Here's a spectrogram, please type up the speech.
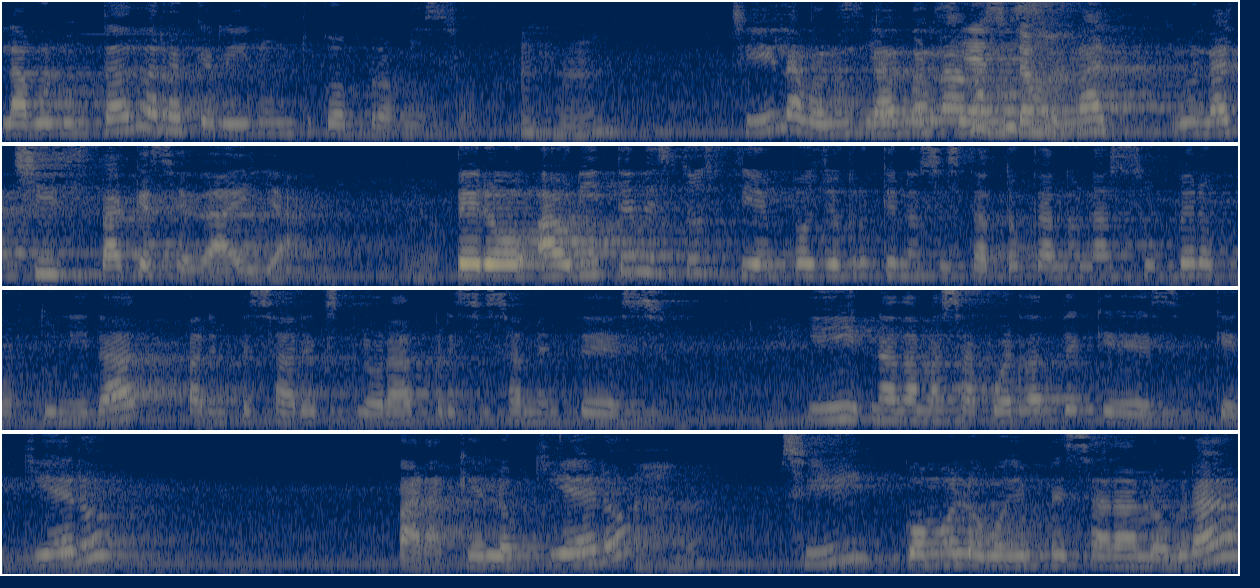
La voluntad va a requerir un compromiso. Sí, la voluntad no es una, chispa que se da y ya. Pero ahorita en estos tiempos yo creo que nos está tocando una súper oportunidad para empezar a explorar precisamente eso. Y nada más acuérdate que es que quiero, para qué lo quiero. ¿Sí? ¿Cómo lo voy a empezar a lograr?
